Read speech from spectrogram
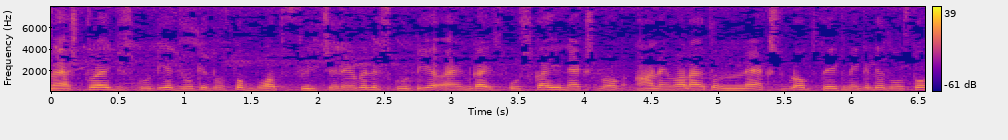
मैस्ट्रो स्कूटी है, जो कि दोस्तों बहुत फ्यूचरेबल स्कूटी है। एंड गाइज़ उसका ही नेक्स्ट ब्लॉग आने वाला है। तो नेक्स्ट ब्लॉग देखने के लिए, दोस्तों,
